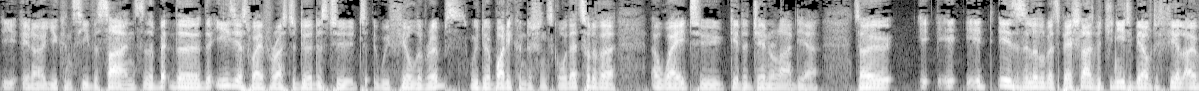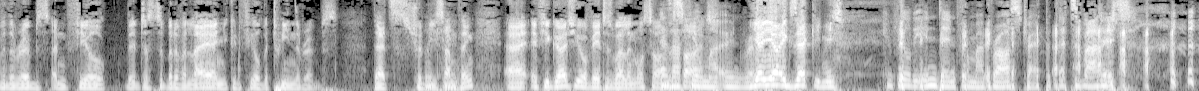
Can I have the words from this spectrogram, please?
you, you know, you can see the signs. The, the, the easiest way for us to do it is to, to, we feel the ribs. We do a body condition score. That's sort of a, a way to get a general idea. So it, it, is a little bit specialized, but you need to be able to feel over the ribs and feel that just a bit of a layer and you can feel between the ribs. That should be something. Uh, if you go to your vet as well and also on As the I side. feel my own ribs. Yeah, yeah, exactly. Me. I can feel the indent from my bra strap, but that's about it.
